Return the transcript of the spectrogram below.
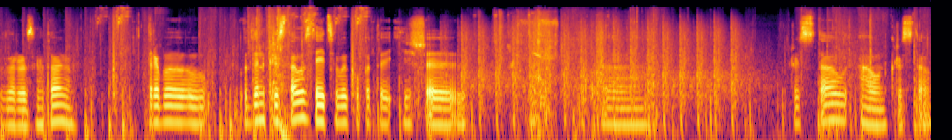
зараз згадаю. Треба один кристал, здається, викопати і ще. Кристал. А, он кристал.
